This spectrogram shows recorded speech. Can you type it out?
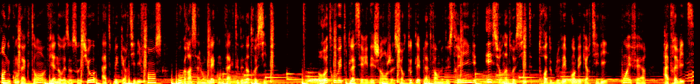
en nous contactant via nos réseaux sociaux at France ou grâce à l'onglet Contact de notre site. Retrouvez toute la série d'échanges sur toutes les plateformes de streaming et sur notre site www.bakertilly.fr. À très vite!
